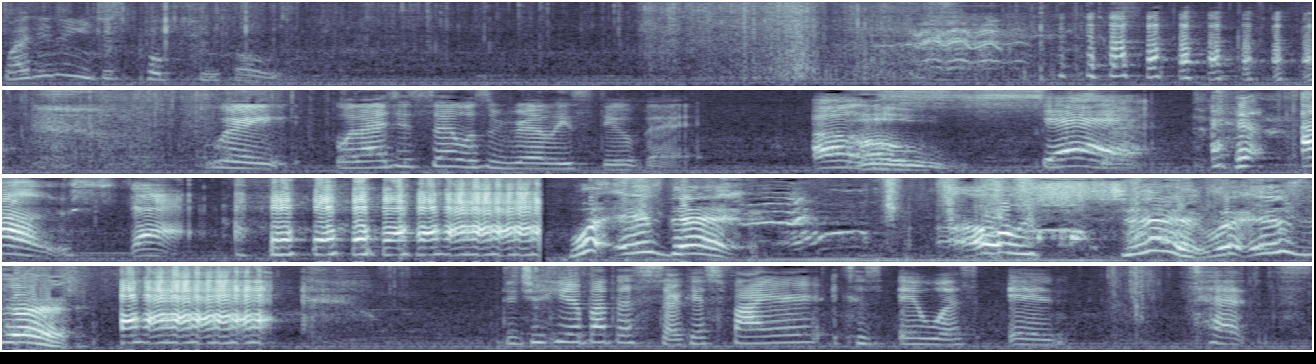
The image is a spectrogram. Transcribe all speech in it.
Why didn't you just poke two holes? Wait, what I just said was really stupid. Oh, Oh, shit. oh shit. What is that? Oh shit! What is that? Did you hear about the circus fire? Because it was intense.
